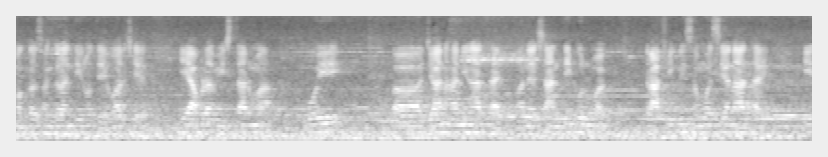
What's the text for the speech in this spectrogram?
મકર સંક્રાંતિનો તહેવાર છે એ આપણા વિસ્તારમાં કોઈ જાનહાનિ ના થાય અને શાંતિપૂર્વક ટ્રાફિકની સમસ્યા ના થાય એ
